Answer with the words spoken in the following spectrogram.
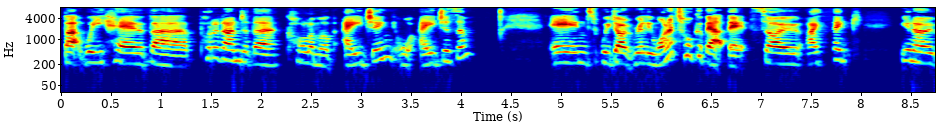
but we have uh, put it under the column of aging or ageism and we don't really want to talk about that. So I think, you know,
